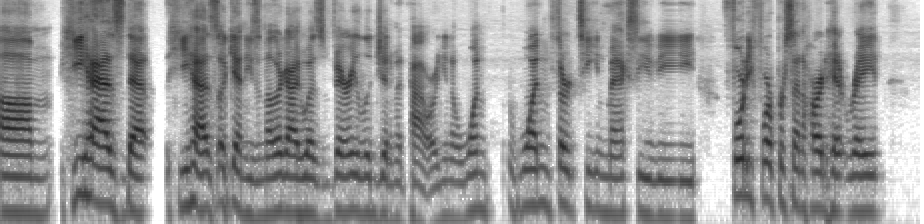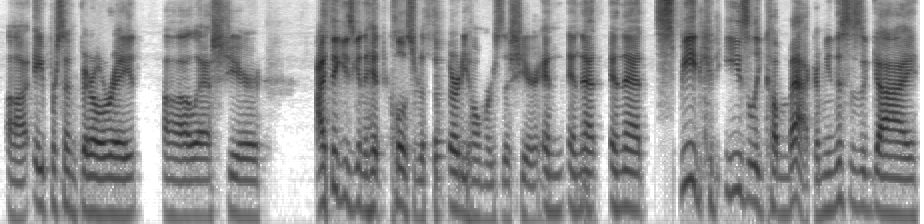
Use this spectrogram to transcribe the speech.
um, he has that. He has again. He's another guy who has very legitimate power. You know, one one thirteen max EV, forty four percent hard hit rate, uh, eight percent barrel rate uh, last year. I think he's going to hit closer to 30 homers this year, and and that and that speed could easily come back. I mean, this is a guy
